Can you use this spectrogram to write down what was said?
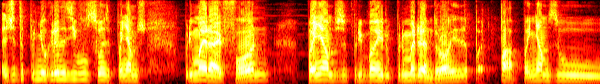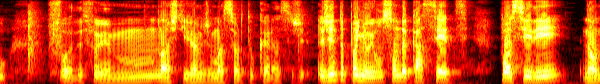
A gente apanhou grandes evoluções. Apanhámos o primeiro iPhone. Apanhámos o primeiro, o primeiro Android. Pá, apanhámos o. Foda-se, foi mesmo. Nós tivemos uma sorte do caraças. A gente apanhou a evolução da cassete para o CD. Não,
